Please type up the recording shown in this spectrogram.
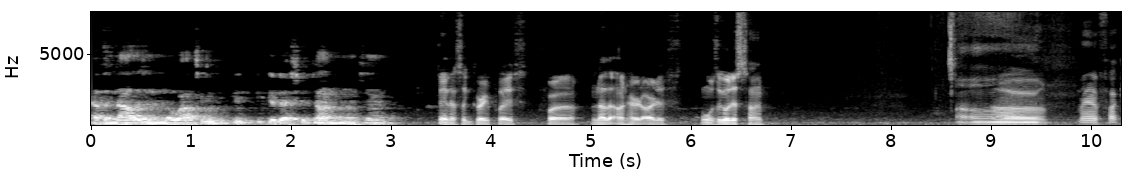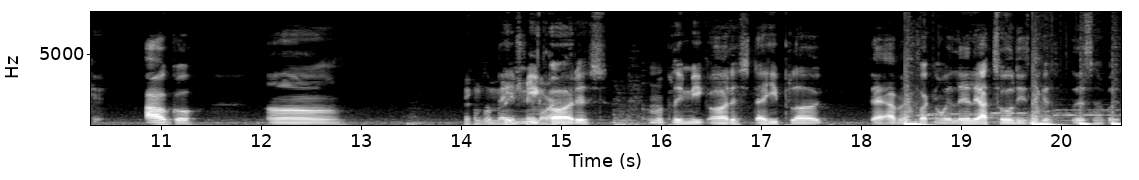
have the knowledge and the know how to get, get that shit done. You know what I'm saying? I think that's a great place for another unheard artist. Who wants to go this time? Um, Uh, man, fuck it. I'll go. Um, Here comes a I'm gonna play mainstream Meek artist. artist. I'm gonna play Meek artist that he plugged that I've been fucking with lately. I told these niggas listen, but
